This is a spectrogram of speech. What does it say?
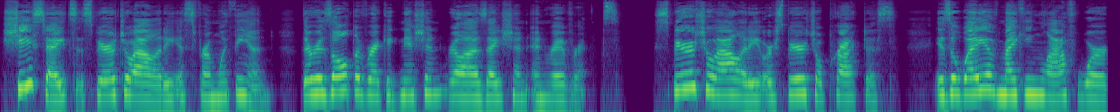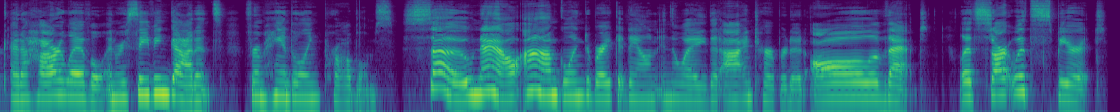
She states that spirituality is from within, the result of recognition, realization, and reverence. Spirituality or spiritual practice is a way of making life work at a higher level and receiving guidance from handling problems. So now I'm going to break it down in the way that I interpreted all of that. Let's start with spirit,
